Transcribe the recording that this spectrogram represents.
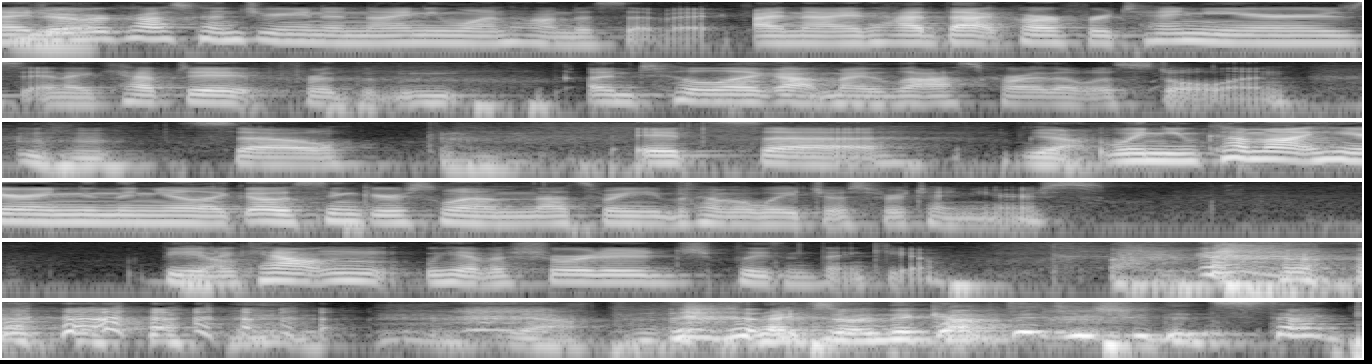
And I Yeah. drove across country in a 91 Honda Civic. And I'd had that car for 10 years and I kept it for the until I got my last car that was stolen. So it's uh Yeah. when you come out here and then you're like, "Oh, sink or swim." That's when you become a waitress for 10 years. Be an accountant, we have a shortage, please and thank you. Yeah. right. So an accountant, you shouldn't stack,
